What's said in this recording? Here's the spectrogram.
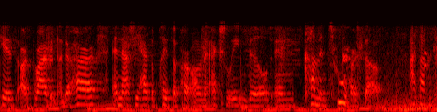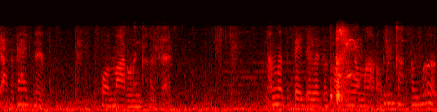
kids are thriving under her, and now she has a place of her own to actually build and come into herself. I saw this advertisement for a modeling contest. I'm not the face they're looking for. I'm no model. You got the look.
